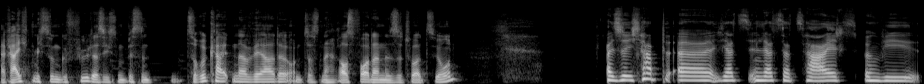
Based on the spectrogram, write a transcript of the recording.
erreicht mich so ein Gefühl, dass ich so ein bisschen zurückhaltender werde und das ist eine herausfordernde Situation? Also ich habe äh, jetzt in letzter Zeit irgendwie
